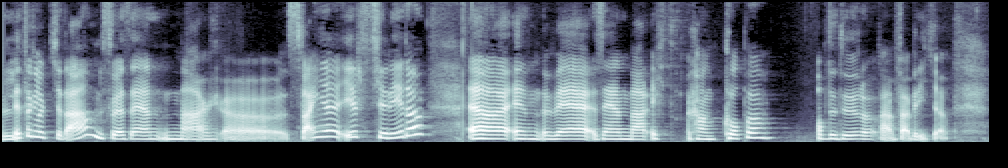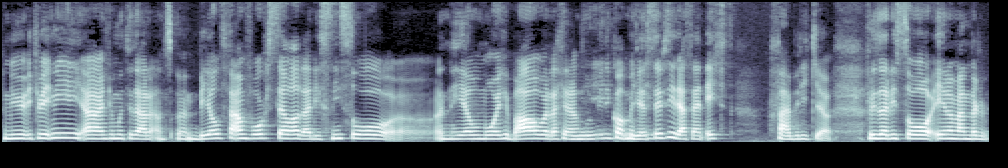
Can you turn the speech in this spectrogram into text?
letterlijk gedaan? Dus wij zijn naar eh, Spanje eerst gereden. Eh, en wij zijn daar echt gaan kloppen op de deuren van fabrieken. Nu, ik weet niet, eh, je moet je daar een, een beeld van voorstellen. Dat is niet zo een heel mooi gebouw waar dat je dan Nee, binnenkomt met nee. receptie. Dat zijn echt fabrieken. Dus dat is zo een of ander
